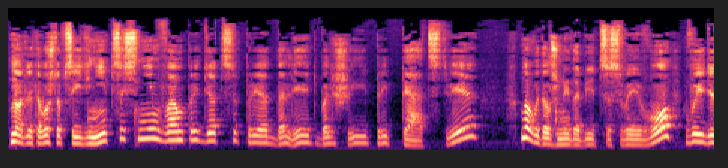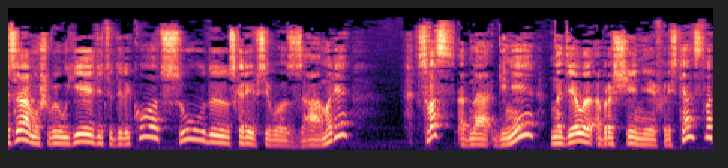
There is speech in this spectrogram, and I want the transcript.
но для того, чтобы соединиться с ним, вам придется преодолеть большие препятствия. Но вы должны добиться своего. Выйдя замуж, вы уедете далеко отсюда, скорее всего, за море. С вас одна гинея на дело обращения в христианство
